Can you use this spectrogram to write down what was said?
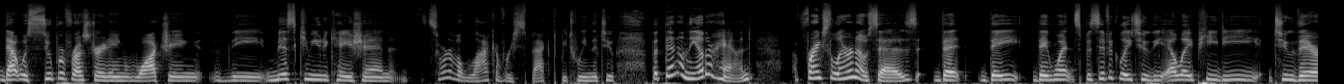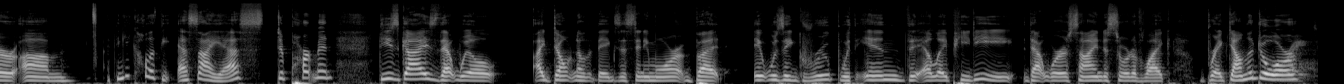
that was super frustrating watching the miscommunication, sort of a lack of respect between the two. But then on the other hand, Frank Salerno says that they they went specifically to the LAPD to their um I think he called it the SIS department. These guys that will I don't know that they exist anymore, but it was a group within the LAPD that were assigned to sort of like break down the door Right.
